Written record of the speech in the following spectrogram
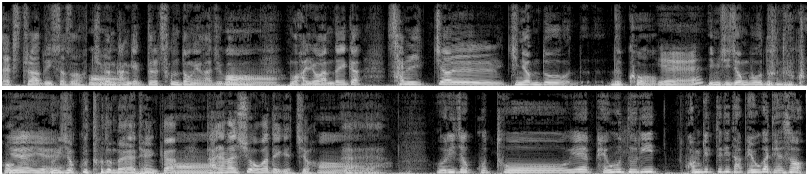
엑스트라도 있어서 어. 주변 관객들 선동해 가지고 어. 뭐 하려고 합니다. 그러니까 3.1절 기념도 넣고 예. 임시정부도 넣고 예, 예. 의적 구토도 넣어야 되니까 어. 다양한 쇼가 되겠죠. 어. 예. 의리적 구토의 배우들이 관객들이 다 배우가 돼서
